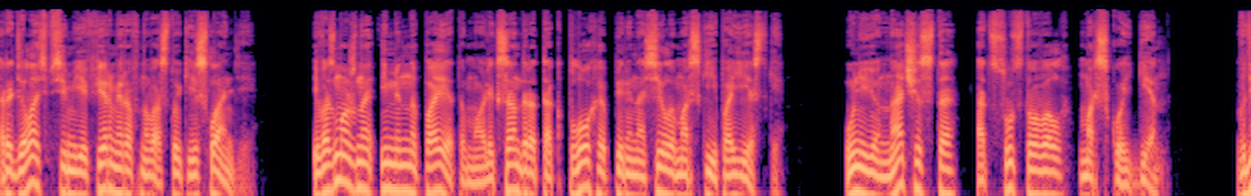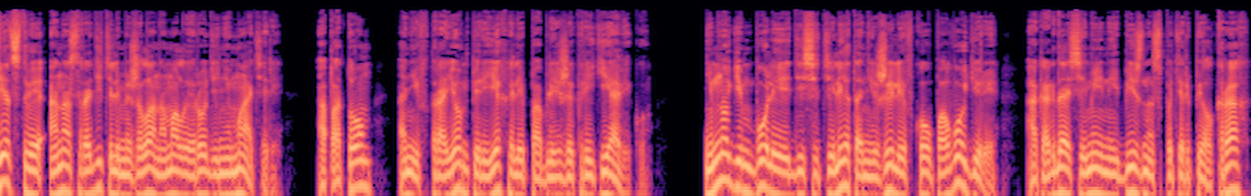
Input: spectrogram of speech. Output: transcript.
родилась в семье фермеров на востоке Исландии. И, возможно, именно поэтому Александра так плохо переносила морские поездки. У нее начисто отсутствовал морской ген. В детстве она с родителями жила на малой родине матери, а потом они втроем переехали поближе к Рейкьявику. Немногим более десяти лет они жили в Коуповогере, а когда семейный бизнес потерпел крах,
